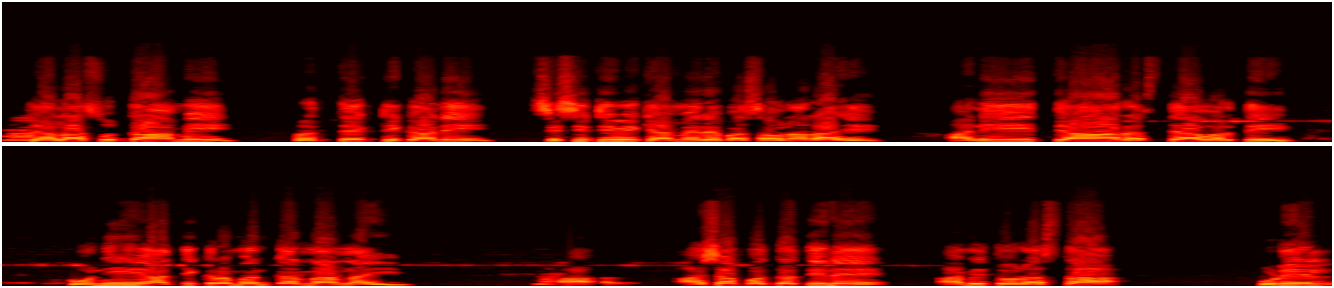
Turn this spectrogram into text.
त्याला सुद्धा आम्ही प्रत्येक ठिकाणी सीसीटीव्ही कॅमेरे बसवणार आहे. आणि त्या रस्त्यावरती कोणीही अतिक्रमण करणार नाही. अशा पद्धतीने आम्ही तो रस्ता पुढील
